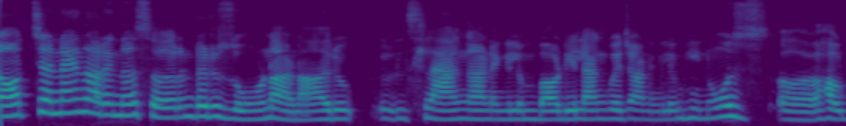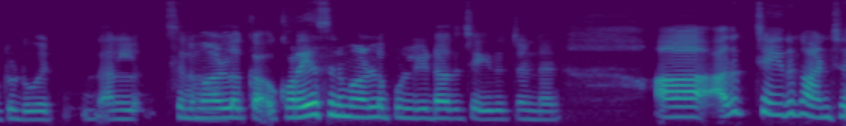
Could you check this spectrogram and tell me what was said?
നോർത്ത് ചെന്നൈ എന്ന് പറയുന്നത് സാറിന്റെ ഒരു സോണാണ്. ആ ഒരു സ്ലാങ് ആണെങ്കിലും ബോഡി ലാംഗ്വേജ് ആണെങ്കിലും he knows how to do it നല്ല സിനിമകളിൽ കുറേ സിനിമകളിൽ പുള്ളിയുടെ അത് ചെയ്തിട്ടുണ്ട്. അത് ചെയ്ത് കാണിച്ചു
